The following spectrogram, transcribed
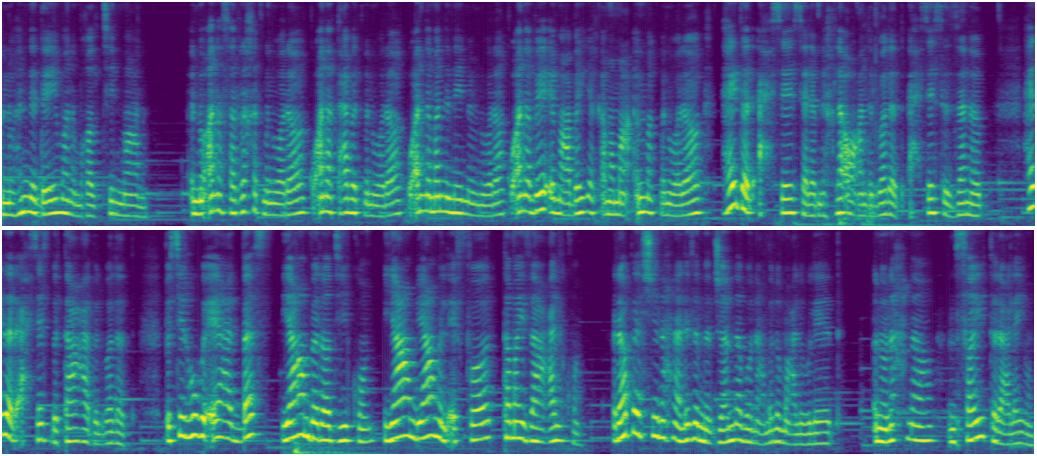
إنه هن دايما مغلطين معنا. إنه أنا صرخت من وراك وأنا تعبت من وراك وأنا ماني نايمة من وراك وأنا باقي مع بيك أما مع أمك من وراك. هيدا الإحساس اللي بنخلقه عند الولد إحساس الذنب. هيدا الإحساس بتعب الولد. بصير هو قاعد بس يا عم براضيكم يا عم بيعمل effort تما يزعلكم رابع شي نحن لازم نتجنبه ونعمله مع الولاد إنه نحن نسيطر عليهم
